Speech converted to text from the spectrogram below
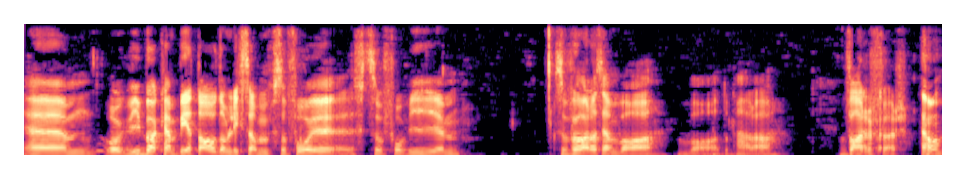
ehm, och vi bara kan beta av dem liksom, så får, så får vi ehm, så får vi höra sen vad, vad de här, varför. Ja,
